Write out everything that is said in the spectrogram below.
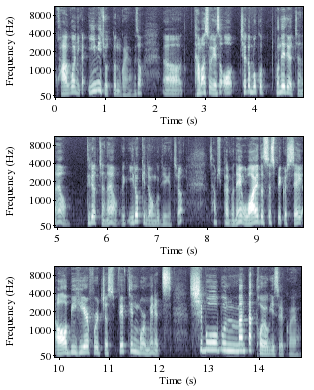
과거니까 이미 줬던 거예요. 그래서 어, 담화 속에서 어, 제가 뭐 그거 보내드렸잖아요. 드렸잖아요. 이렇게 이제 언급이 되겠죠. 38번에 Why does the speaker say I'll be here for just 15 more minutes? 15분만 딱 더 여기 있을 거예요.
